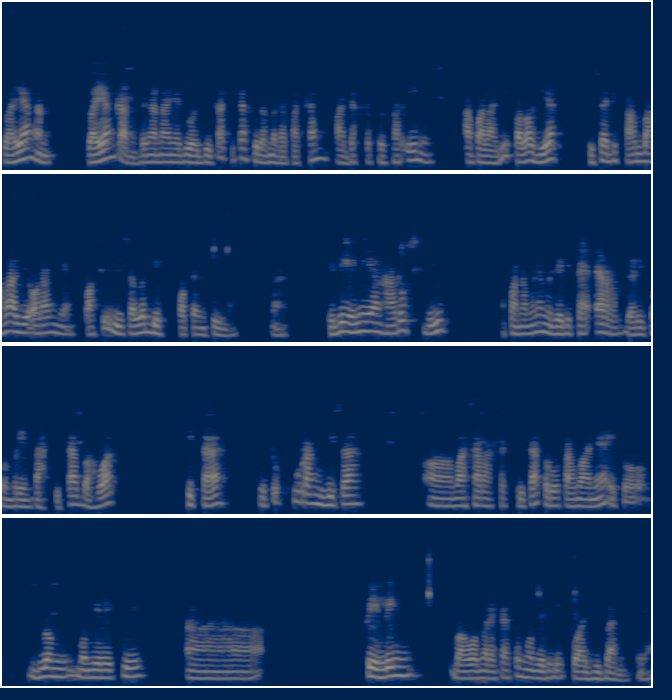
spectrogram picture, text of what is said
Bayangan bayangkan dengan hanya 2 juta kita sudah mendapatkan pajak sebesar ini. Apalagi kalau dia bisa ditambah lagi orangnya pasti bisa lebih potensinya. Nah jadi ini yang harus di apa namanya menjadi PR dari pemerintah kita bahwa kita itu kurang bisa uh, masyarakat kita terutamanya itu belum memiliki uh, feeling bahwa mereka itu memiliki kewajiban ya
